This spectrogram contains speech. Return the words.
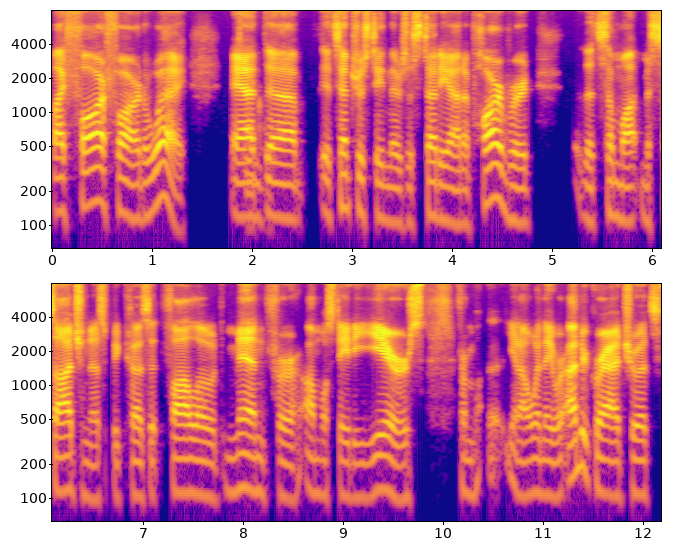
by far, far and away. And uh, it's interesting, there's a study out of Harvard that's somewhat misogynist because it followed men for almost 80 years from uh, you know when they were undergraduates.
